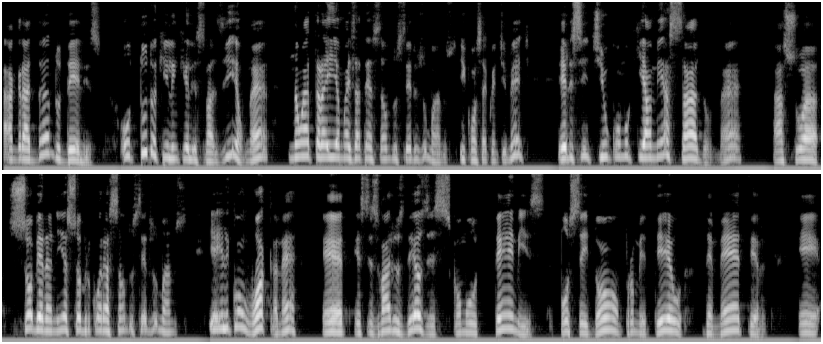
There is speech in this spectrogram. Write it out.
agradando deles, ou tudo aquilo em que eles faziam, né, não atraía mais a atenção dos seres humanos e, consequentemente, ele sentiu como que ameaçado, né, a sua soberania sobre o coração dos seres humanos. E aí ele convoca, né, é, esses vários deuses como Temis, Poseidon, Prometeu, Deméter, é,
